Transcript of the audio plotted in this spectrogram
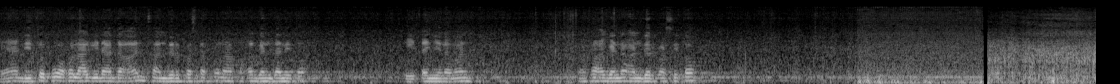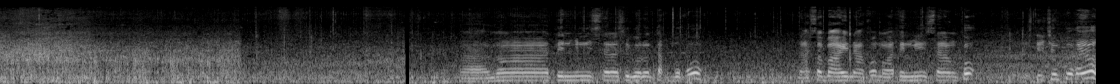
Ayan, dito po ako lagi nadaan. Sa underpass na po, napakaganda nito. Kita nyo naman. Napakagandang underpass ito. Ah, mga 10 minutes na lang siguro ang takbo ko. Nasa bahay na ako, mga 10 minutes na lang po. Stay tuned po kayo.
